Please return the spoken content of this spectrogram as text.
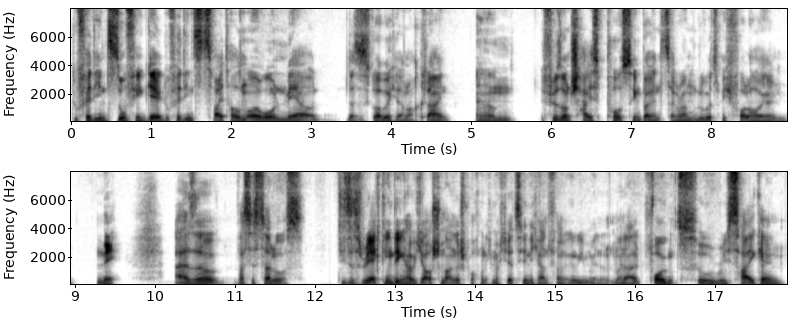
Du verdienst so viel Geld, du verdienst 2000 Euro und mehr, und das ist, glaube ich, auch noch klein. Ähm, für so ein scheiß Posting bei Instagram und du würdest mich voll heulen? Nee. Also, was ist da los? Dieses Reacting-Ding habe ich ja auch schon mal angesprochen. Ich möchte jetzt hier nicht anfangen, irgendwie meine, meine alten Folgen zu recyceln.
